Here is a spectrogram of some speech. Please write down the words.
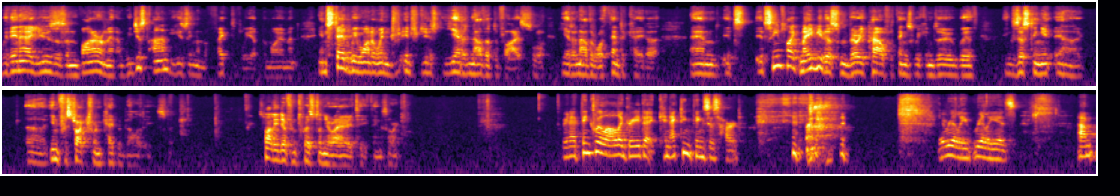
within our users' environment, and we just aren't using them effectively at the moment. Instead, we want to in- introduce yet another device or yet another authenticator. And it's it seems like maybe there's some very powerful things we can do with existing uh, uh, infrastructure and capabilities. Slightly different twist on your IoT thing. Sorry. I mean, I think we'll all agree that connecting things is hard. it really, really is. Um,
